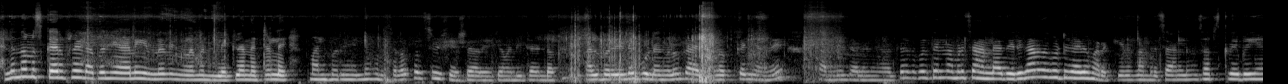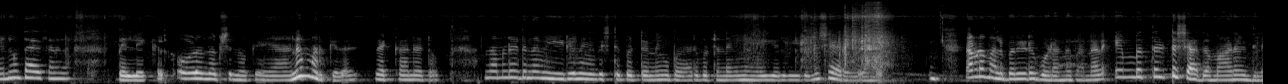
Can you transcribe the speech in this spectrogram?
ഹലോ നമസ്കാരം ഫ്രണ്ട് അപ്പോൾ ഞാൻ ഇന്ന് നിങ്ങളുടെ മുന്നിലേക്ക് വന്നിട്ടല്ലേ മൽബറീനെ കുറിച്ചുള്ള കുറച്ച് വിശേഷം അറിയിക്കാൻ വേണ്ടിയിട്ടുണ്ടോ മൽബറീന്റെ ഗുണങ്ങളും കാര്യങ്ങളൊക്കെ ഞാൻ പറഞ്ഞു തരാം നിങ്ങൾക്ക്. അതുപോലെ തന്നെ നമ്മുടെ ചാനൽ ആദ്യമായിട്ട് കാണുന്ന കൂട്ടുകാർ മറക്കരുത്. നമ്മുടെ ചാനൽ സബ്സ്ക്രൈബ് ചെയ്യാനും താഴെ ബെല്ലേക്കൽ ഓൾ ഓപ്ഷൻ നോക്കി ചെയ്യാനും മറക്കരുത്. വെക്കാനും കേട്ടോ. നമ്മളിടുന്ന വീഡിയോ നിങ്ങൾക്ക് ഇഷ്ടപ്പെട്ടുണ്ടെങ്കിൽ ഉപകാരപ്പെട്ടിട്ടുണ്ടെങ്കിൽ നിങ്ങൾ ഈ ഒരു വീഡിയോ ഒന്ന് ഷെയർ ചെയ്യാൻ നമ്മുടെ മലബറിയുടെ ഗുണം എന്ന് പറഞ്ഞാൽ എൺപത്തെട്ട് ശതമാനം ഇതിൽ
